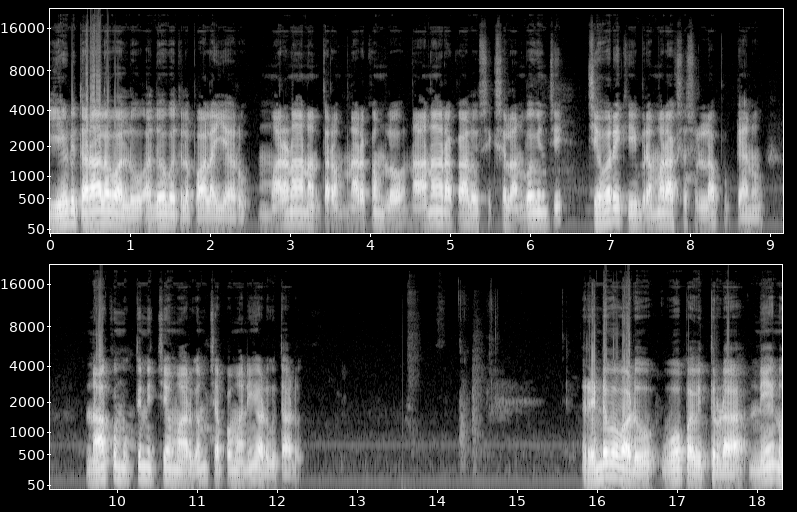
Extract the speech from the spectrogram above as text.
ఏడు తరాల వాళ్ళు అధోగతుల పాలయ్యారు. మరణానంతరం నరకంలో నానా రకాల శిక్షలు అనుభవించి చివరికి బ్రహ్మరాక్షసుల్లా పుట్టాను. నాకు ముక్తినిచ్చే మార్గం చెప్పమని అడుగుతాడు. రెండవ వాడు ఓ పవిత్రుడా నేను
